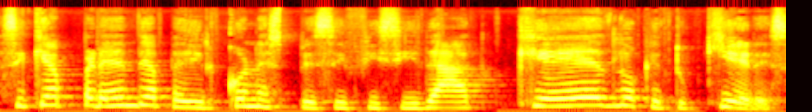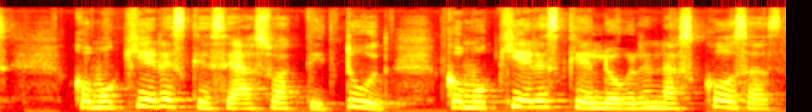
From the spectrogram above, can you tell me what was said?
Así que aprende a pedir con especificidad qué es lo que tú quieres, cómo quieres que sea su actitud, cómo quieres que logren las cosas.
